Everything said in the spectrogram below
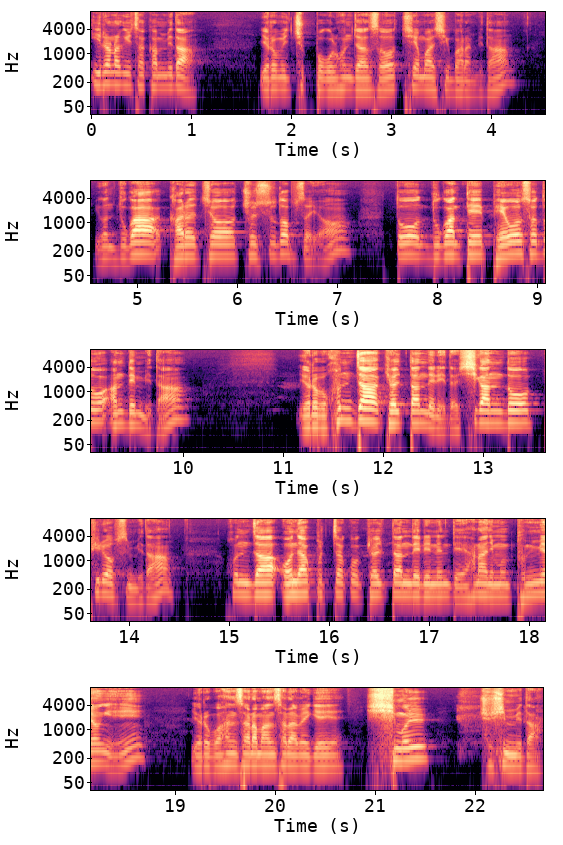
일어나기 시작합니다. 여러분이 축복을 혼자서 체험하시기 바랍니다. 이건 누가 가르쳐 줄 수도 없어요. 또 누구한테 배워서도 안 됩니다. 여러분 혼자 결단 내리다 시간도 필요 없습니다. 혼자 언약 붙잡고 결단 내리는데 하나님은 분명히 여러분 한 사람 한 사람에게 힘을 주십니다.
